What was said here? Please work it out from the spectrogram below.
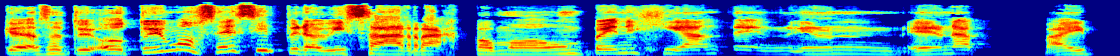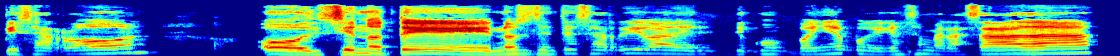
Que, o, tuvimos ESI, pero bizarras, como un pene gigante en, un, en una ahí pizarrón, o diciéndote no se sientes arriba de, de compañero porque quedas embarazada,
